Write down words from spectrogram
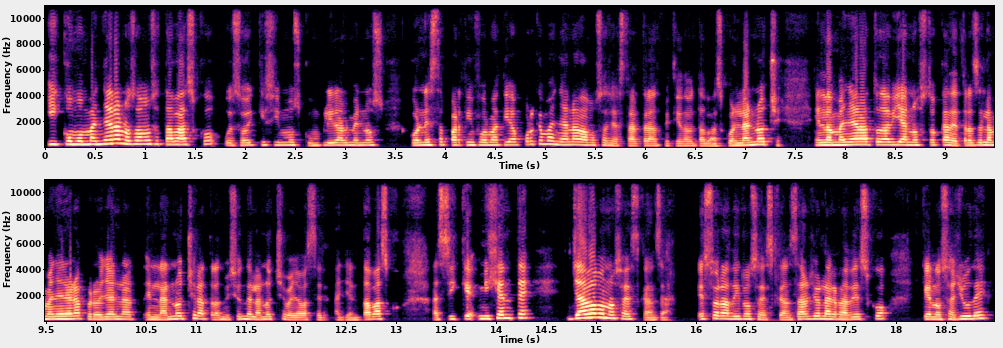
Y como mañana nos vamos a Tabasco, pues hoy quisimos cumplir al menos con esta parte informativa porque mañana vamos a estar transmitiendo en Tabasco en la noche. En la mañana todavía nos toca detrás de la mañanera, pero ya en la, en la noche, la transmisión de la noche vaya a ser allá en Tabasco. Así que, mi gente, ya vámonos a descansar es hora de irnos a descansar. Yo le agradezco que nos ayude.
